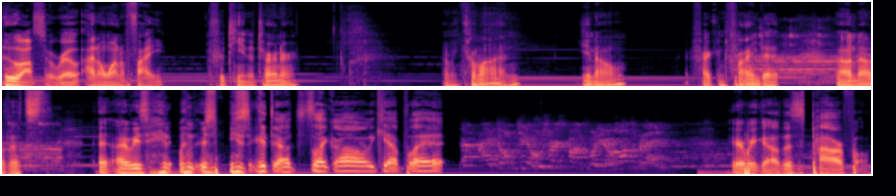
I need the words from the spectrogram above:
who also wrote "I Don't Want to Fight" for Tina Turner. I mean, come on, you know, if I can find it. Oh no, that's. I always hate it when there's music attached. It's like, oh, we can't play it. Here we go. This is powerful.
